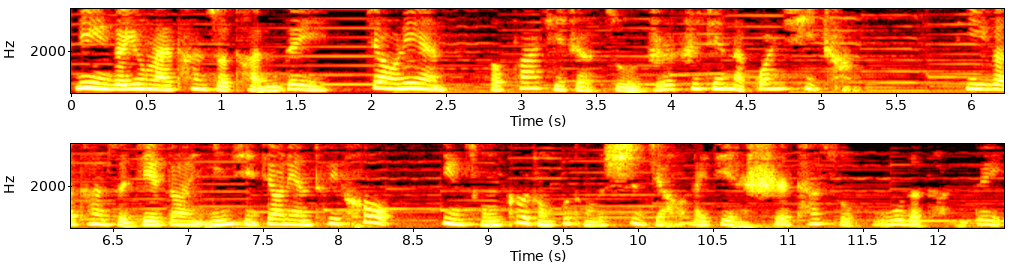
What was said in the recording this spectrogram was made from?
另一个用来探索团队、教练和发起者组织之间的关系场。第一个探索阶段引起教练退后。并从各种不同的视角来检视他所服务的团队，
